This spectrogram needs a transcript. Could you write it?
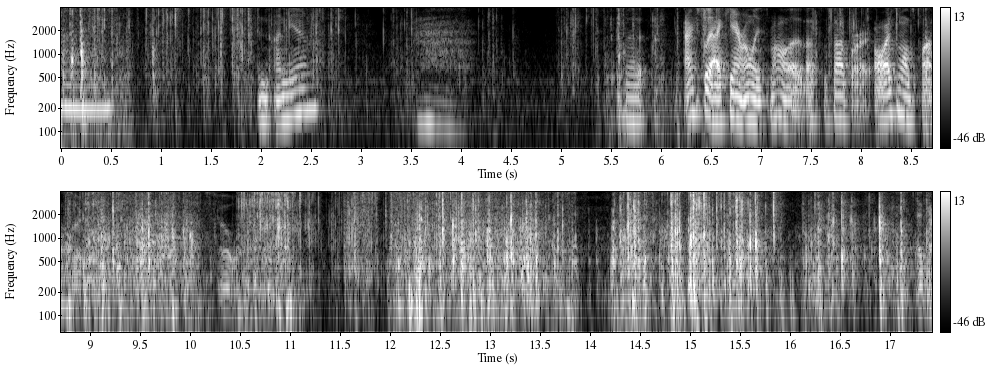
mm. an onion. But actually, I can't really smell it. That's the sad part. All I smell is plastic. Oh. Okay.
